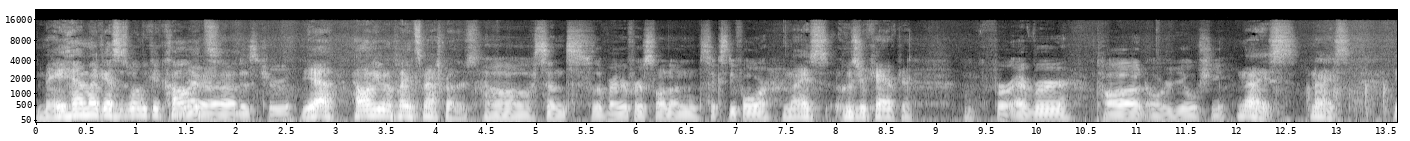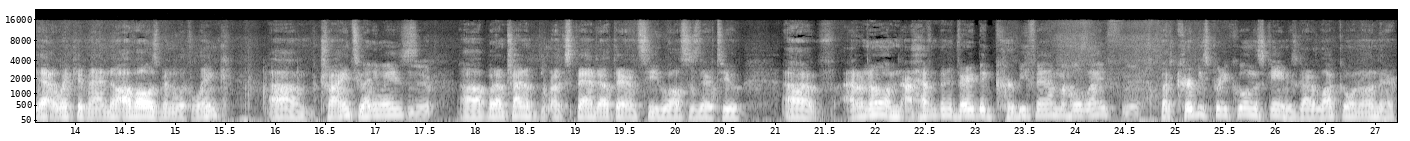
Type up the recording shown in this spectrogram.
mayhem, I guess is what we could call it. Yeah, that is true. Yeah. How long have you been playing Smash Brothers? Oh, since the very first one on 64. Nice. Who's your character? Forever Todd or Yoshi. Nice, nice. Yeah, Wicked Man. No, I've always been with Link. Um, trying to, anyways. Yep. Uh, but I'm trying to expand out there and see who else is there too. Uh, I don't know. I'm, I haven't been a very big Kirby fan my whole life, Yeah. but Kirby's pretty cool in this game. He's got a lot going on there,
